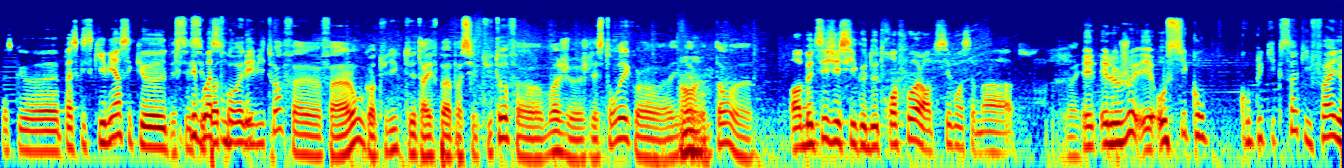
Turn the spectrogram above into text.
Parce que, parce que ce qui est bien, c'est que c'est pas sont trop rédhibitoire. Enfin, à long, quand tu dis que tu t'arrives pas à passer le tuto, enfin, moi, je, je laisse tomber, quoi. Arrivé Ah ouais. en même temps. euh, Oh, bah tu sais, j'ai essayé que 2-3 fois, alors tu sais, moi, ça m'a. Et, et le jeu est aussi com- compliqué que ça qu'il faille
